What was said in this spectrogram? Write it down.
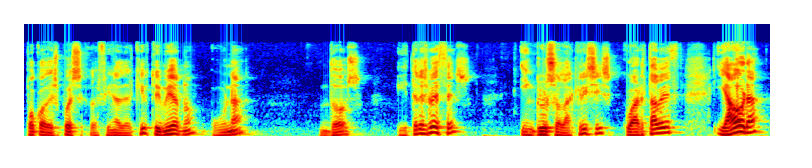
poco después, al final del cripto invierno, una, dos y tres veces, incluso la crisis, cuarta vez, y ahora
